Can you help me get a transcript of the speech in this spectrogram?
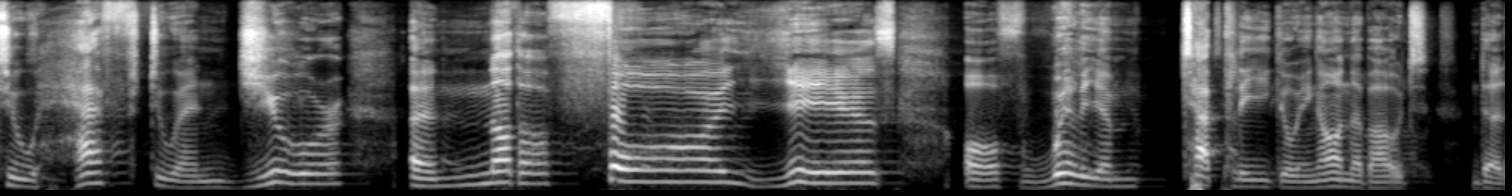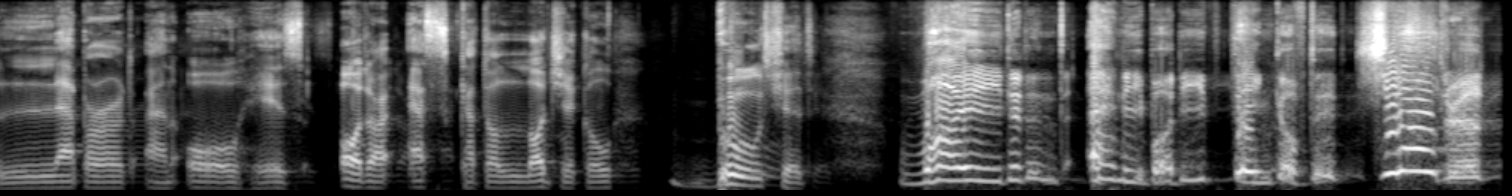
to have to endure another four years of William Tapley going on about the leopard and all his other eschatological bullshit. Why didn't anybody think of the children?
